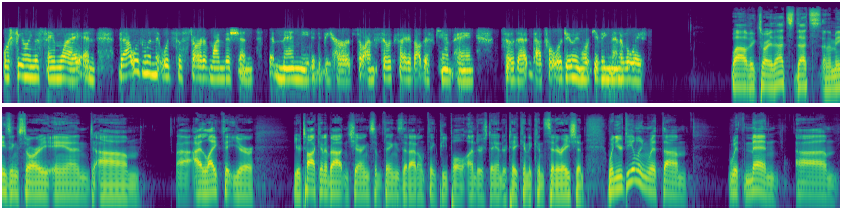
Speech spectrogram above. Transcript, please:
were feeling the same way. And that was when it was the start of my mission that men needed to be heard. So I'm so excited about this campaign. So that that's what we're doing. We're giving men a voice. Wow, Victoria, that's that's an amazing story, and um, uh, I like that you're you're talking about and sharing some things that I don't think people understand or take into consideration when you're dealing with um, with men um,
